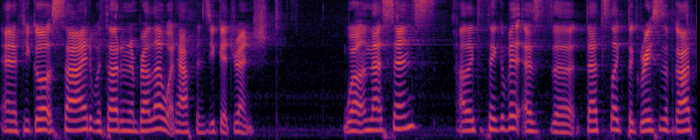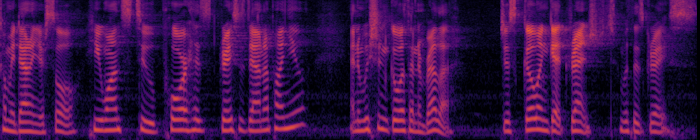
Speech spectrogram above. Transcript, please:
and if you go outside without an umbrella, what happens? You get drenched. Well, in that sense, I like to think of it as the that's like the graces of God coming down on your soul. He wants to pour His graces down upon you, and we shouldn't go with an umbrella. Just go and get drenched with His grace.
